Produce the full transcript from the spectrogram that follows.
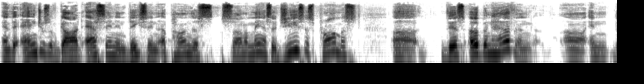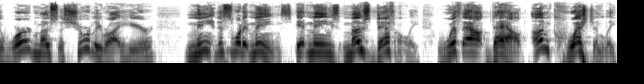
And the angels of God ascend and descend upon the Son of Man. So Jesus promised uh, this open heaven. Uh, and the word most assuredly right here, mean, this is what it means it means most definitely, without doubt, unquestionably,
